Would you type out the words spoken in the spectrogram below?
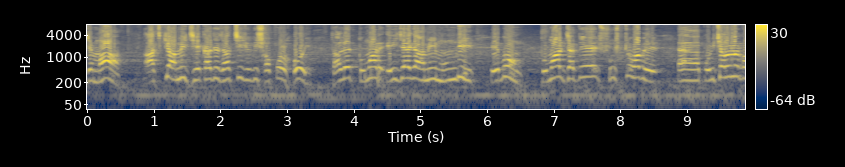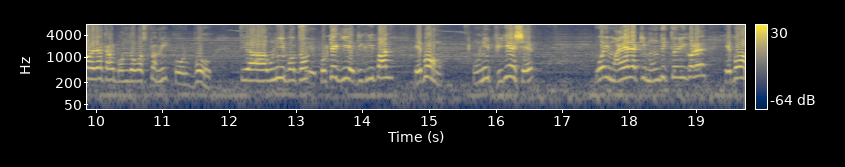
যে, মা, আজকে আমি যে কাজে যাচ্ছি যদি সফল হই, তাহলে তোমার এই জায়গায় আমি মন্দির এবং তোমার যাতে সুষ্ঠুভাবে পরিচালনা করা যায়, তার বন্দোবস্ত আমি করব। উনি বদ্ধ কোর্টে গিয়ে ডিগ্রি পান এবং উনি ফিরে এসে ওই মায়ের একটি মন্দির তৈরি করে এবং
